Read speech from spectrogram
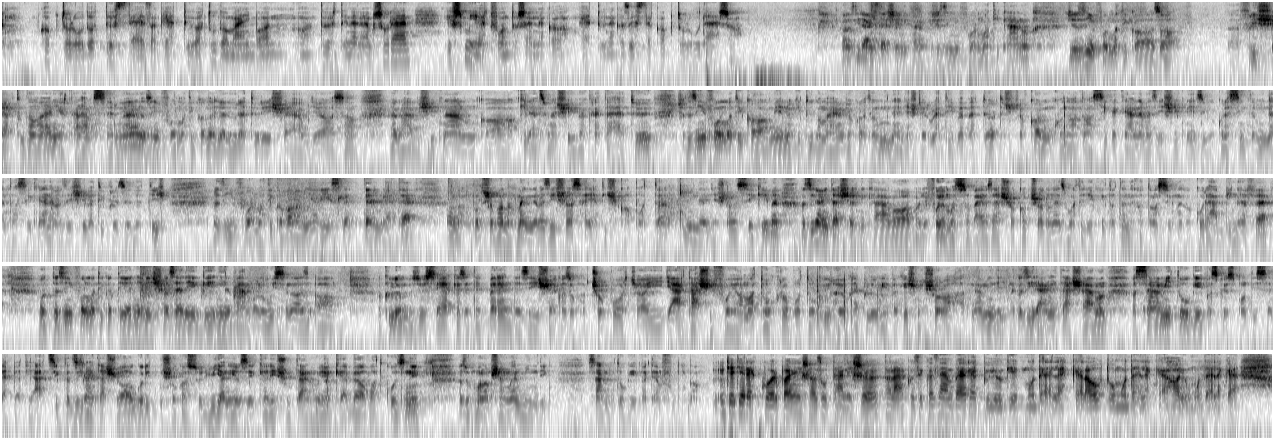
kapcsolódott össze ez a kettő a tudományban a történelem során, és miért fontos ennek a kettőnek az összekapcsolódása? Az irányítás technikának és az informatikának. Ugye az informatika az a frissebb tudomány értelemszerűen. Az informatika nagy előretörése ugye az a, legalábbis itt nálunk a 90-es évekre tehető, és hát az informatika, a mérnöki tudomány gyakorlatilag minden egyes területébe betört, és hogyha a karunkon a tanszékek elnevezését nézzük, akkor ez szinte minden tanszék elnevezésébe tükröződött is az informatika valamilyen részlet területe, annak, pontosabban annak megnevezése az helyet is kapott minden egyes tanszékében. Az irányítás technikával, vagy a folyamatszabályozással kapcsolatban ez volt egyébként ott ennek a tanszéknek a korábbi neve. Ott az informatika térnyelése az eléggé nyilvánvaló, hiszen az a a különböző szerkezetek, berendezések, azoknak csoportjai, gyártási folyamatok, robotok, űrhajók, repülőgépek, és még sorolhatnám mindegyiknek az irányításában. A számítógép az központi szerepet játszik, tehát az irányítási algoritmusok, az, hogy milyen érzékelés után hogyan kell beavatkozni, azok manapság már mindig számítógépeken futnak. Ugye gyerekkorban és azután is találkozik az ember repülőgép modellekkel, autómodellekkel, hajómodellekkel,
